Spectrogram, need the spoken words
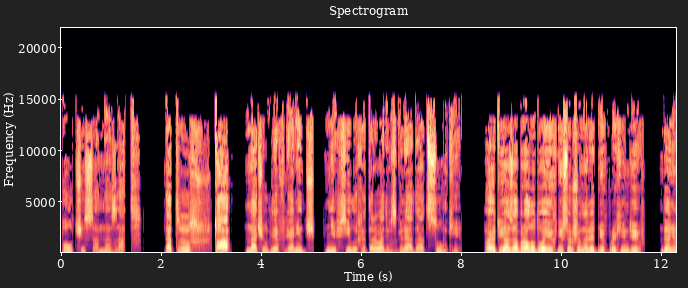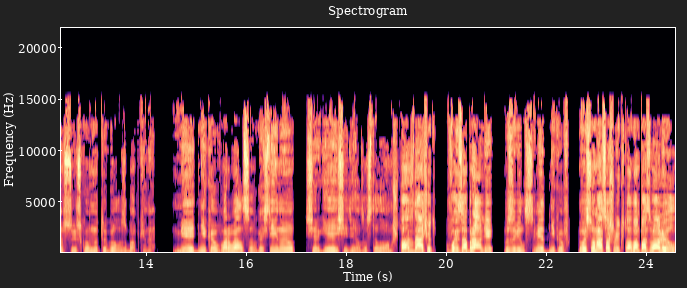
полчаса назад. — Это что? — начал Лев Леонидович, не в силах оторвать взгляда от сумки. — А это я забрал у двоих несовершеннолетних прохиндеев, — донесся из комнаты голос Бабкина. Медников ворвался в гостиную, Сергей сидел за столом. — Что значит вы забрали? — взвился Медников. — Вы с ума сошли? Кто вам позволил?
